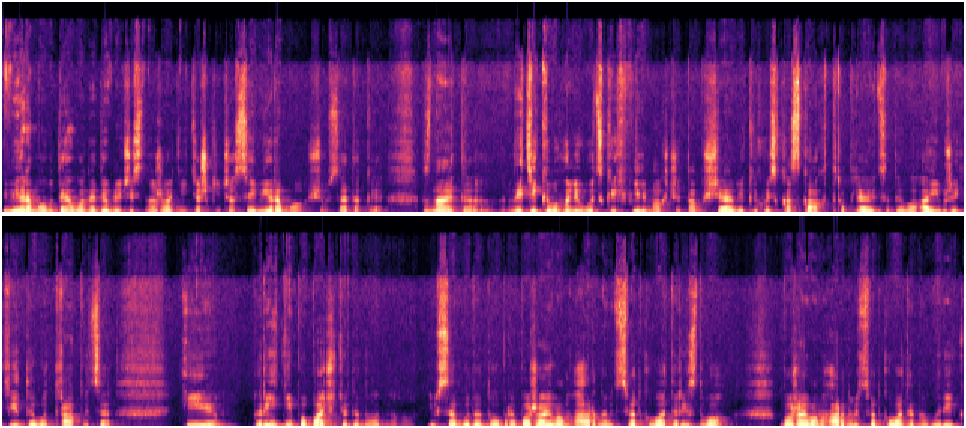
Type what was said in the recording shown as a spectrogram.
Віримо в диво, не дивлячись на жодні тяжкі часи, віримо, що все-таки, знаєте, не тільки в голівудських фільмах чи там ще в якихось казках трапляються дива, а й в житті диво трапиться. І рідні побачать один одного, і все буде добре. Бажаю вам гарно відсвяткувати Різдво. Бажаю вам гарно відсвяткувати Новий рік.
